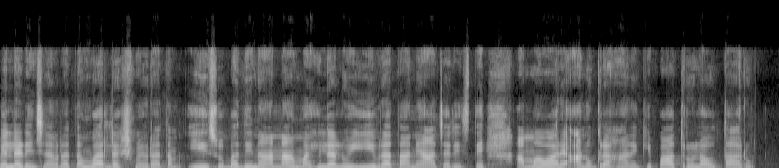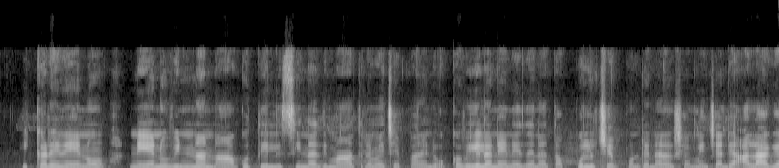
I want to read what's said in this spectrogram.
వెల్లడించిన వ్రతం వరలక్ష్మి వ్రతం. ఈ శుభదినాన మహిళలు ఈ వ్రతాన్ని ఆచరిస్తే అమ్మవారి అనుగ్రహానికి పాత్రులవుతారు. ఇక్కడ నేను నేను విన్న నాకు తెలిసినది మాత్రమే చెప్పానండి ఒకవేళ నేను ఏదైనా తప్పులు చెప్పుంటే నన్ను క్షమించండి. అలాగే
